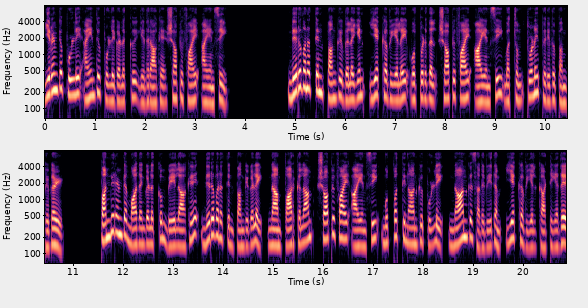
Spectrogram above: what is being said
இரண்டு புள்ளி ஐந்து புள்ளிகளுக்கு எதிராக ஷாபிஃபை ஐஎன்சி நிறுவனத்தின் பங்கு விலையின் இயக்கவியலை ஒப்பிடுதல் ஷாபிஃபை ஐஎன்சி மற்றும் துணைப்பிரிவு பங்குகள். பன்னிரண்டு மாதங்களுக்கும் மேலாக நிறுவனத்தின் பங்குகளை நாம் பார்க்கலாம். ஷாபிஃபை ஐஎன்சி முப்பத்தி நான்கு புள்ளி நான்கு சதவீதம் இயக்கவியல் காட்டியது.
